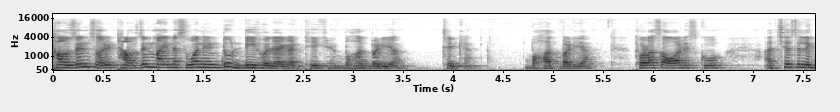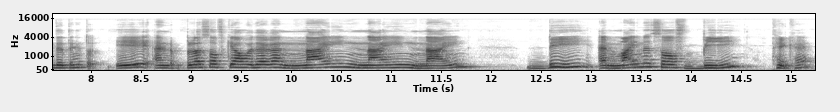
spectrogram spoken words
thousand sorry thousand minus one into d हो जाएगा। ठीक है, बहुत बढ़िया, ठीक है, बहुत बढ़िया। थोड़ा सा और इसको अच्छे से लिख देते हैं तो ए एंड प्लस ऑफ़ क्या हो जाएगा? Nine nine nine d and minus of b ठीक है?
